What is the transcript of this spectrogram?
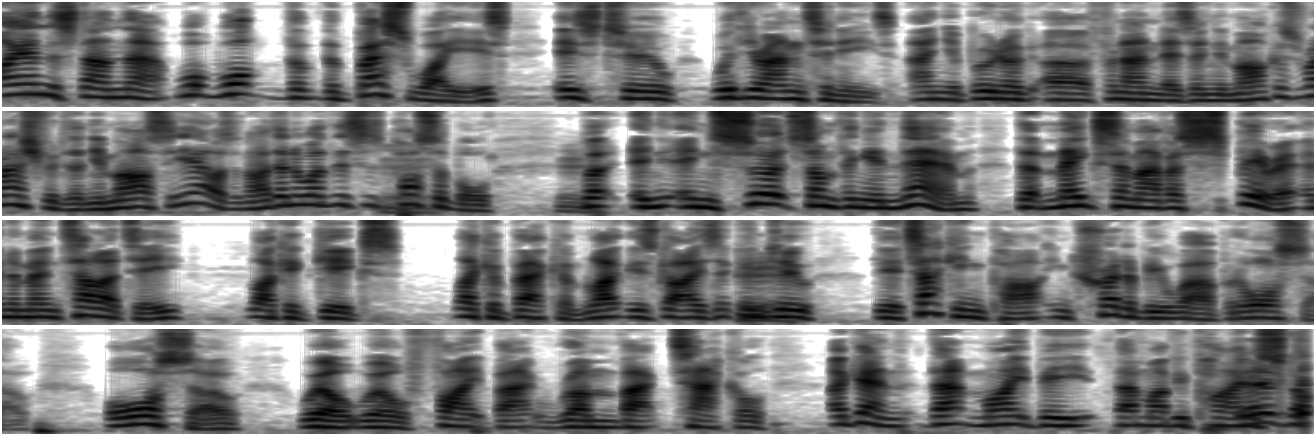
I understand that. What what the, the best way is is to with your Antonys and your Bruno uh, Fernandes and your Marcus Rashford and your Martials, and I don't know whether this is mm. possible, mm. but in, insert something in them that makes them have a spirit and a mentality like a Giggs, like a Beckham, like these guys that can mm. do the attacking part incredibly well, but also also will will fight back, run back, tackle. Again, that might be that might be pie in dare, the sky.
